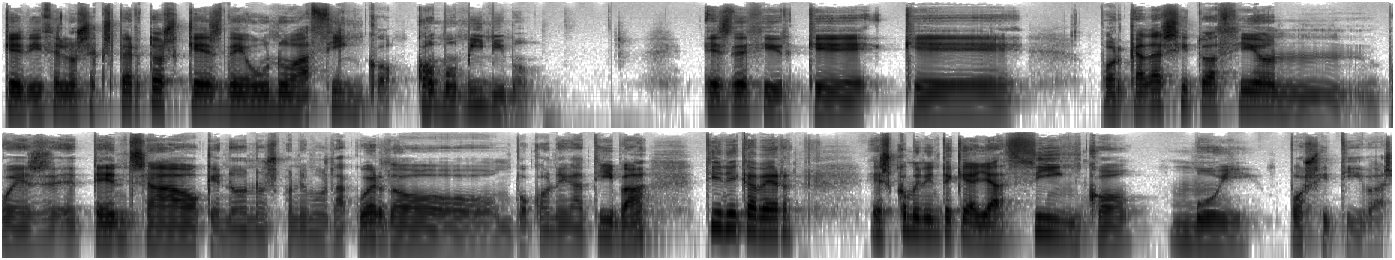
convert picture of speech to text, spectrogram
que dicen los expertos que es de 1 a 5, como mínimo. Es decir, que, que por cada situación pues tensa o que no nos ponemos de acuerdo o un poco negativa, tiene que haber, es conveniente que haya 5 muy positivas.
